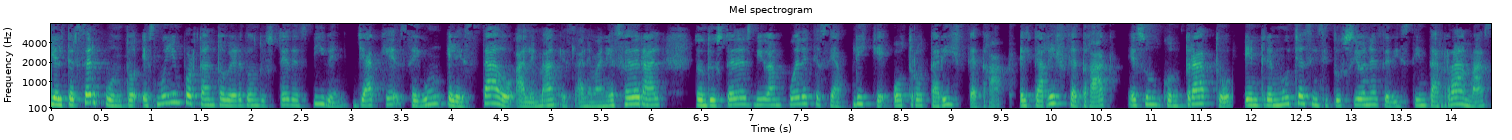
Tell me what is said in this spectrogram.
Y el tercer punto, es muy importante ver dónde ustedes viven, ya que según el Estado alemán, es, Alemania es federal, donde ustedes vivan puede que se aplique otro Tarifvertrag. El Tarifvertrag es un contrato entre muchas instituciones de distintas ramas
